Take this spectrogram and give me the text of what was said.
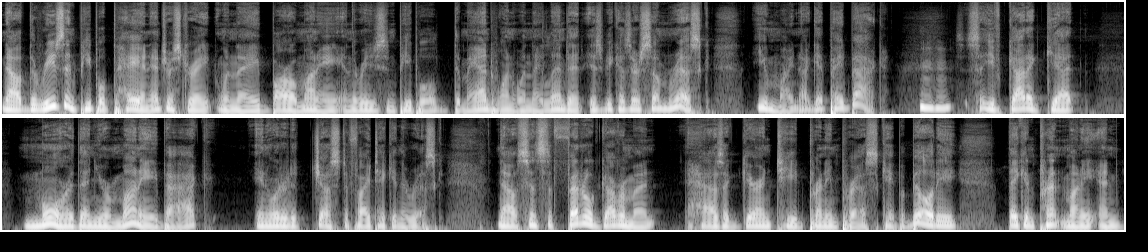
Now, the reason people pay an interest rate when they borrow money and the reason people demand one when they lend it is because there's some risk you might not get paid back. Mhm. So you've got to get more than your money back in order to justify taking the risk. Now, since the federal government has a guaranteed printing press capability, they can print money and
